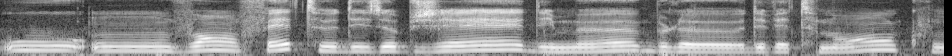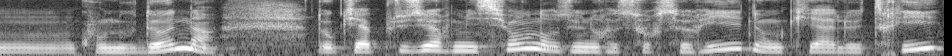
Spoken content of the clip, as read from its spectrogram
où on vend en fait des objets, des meubles, euh, des vêtements qu'on nous donne. Donc, il y a plusieurs missions dans une ressourcerie. Donc, il y a le tri.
